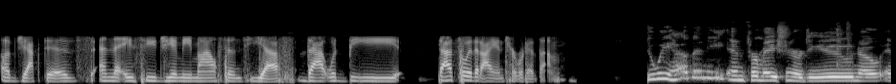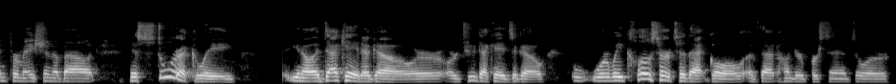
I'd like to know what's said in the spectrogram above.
objectives and the ACGME milestones, yes, that would be that's the way that I interpreted them. Do we have any information, or do you know information about historically? You know, a decade ago or, or two decades ago, were we closer to that goal of that 100%? Or,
